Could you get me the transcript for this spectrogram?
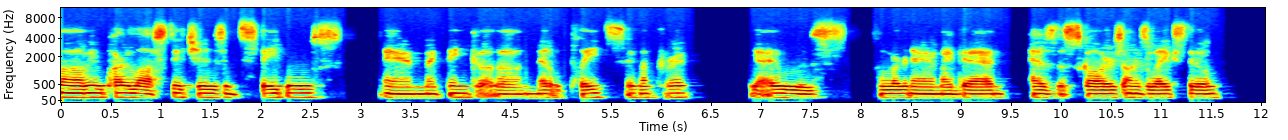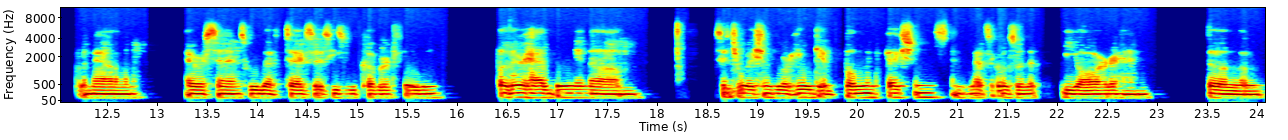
um, it required a lot of stitches and staples and I think uh, metal plates, if I'm correct. Yeah, it was hard, and my dad has the scars on his leg still. But now, ever since we left Texas, he's recovered fully. But there have been um, situations where he would get bone infections and he had to go to the ER and the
